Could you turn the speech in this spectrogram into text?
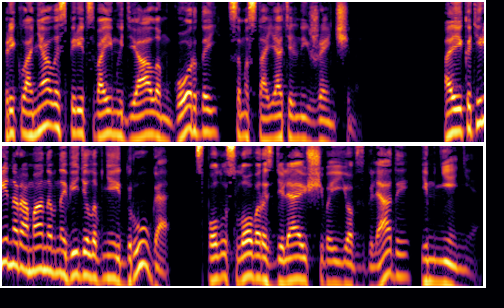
преклонялась перед своим идеалом гордой, самостоятельной женщины. А Екатерина Романовна видела в ней друга, с полуслова разделяющего ее взгляды и мнения.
